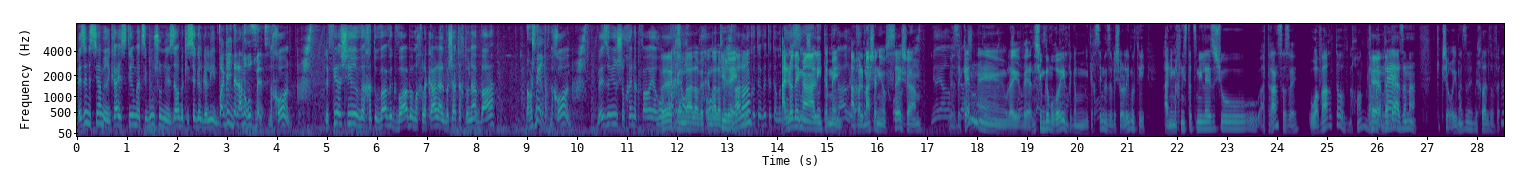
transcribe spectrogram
איזה נשיא אמריקאי הסתיר מהציבור שהוא נעזר בכיסא גלגלים? פרנקליק דלנו רוזוולט, נכון. לפי השיר והחטובה וגבוהה במחלקה להלבשה תחתונה בא? במשביר, נכון. באיזו עיר שוכן הכפר הירוק? וכן. הלאה וכן הלאה תראה. וכן הלאה. המדע אני לא יודע של להתאמן? אבל מה שאני עושה שם, היה הרמטכ"ל וזה כן, אה? אולי, ואנשים גם רואים וגם מתייחסים לזה ושואלים אותי, אני מכניס את עצמי לאיזשהו, הטראנס הזה, הוא עבר טוב, נכון? גם כן. גם כן. בהאזנה. כי כשרואים את זה, בכלל זה עובר.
